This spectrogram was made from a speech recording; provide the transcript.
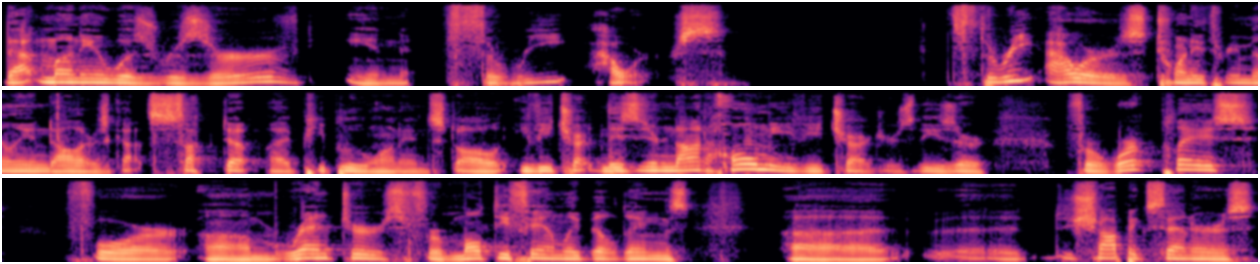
That money was reserved in three hours. Three hours, $23 million got sucked up by people who want to install EV chargers. These are not home EV chargers. These are for workplace, for um, renters, for multifamily buildings, uh, uh, shopping centers.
